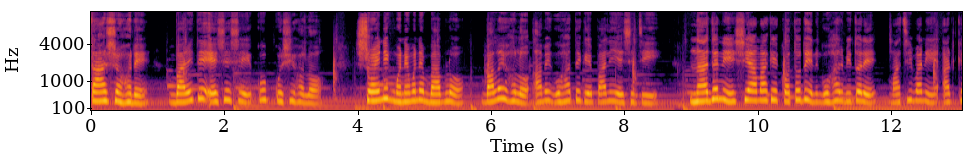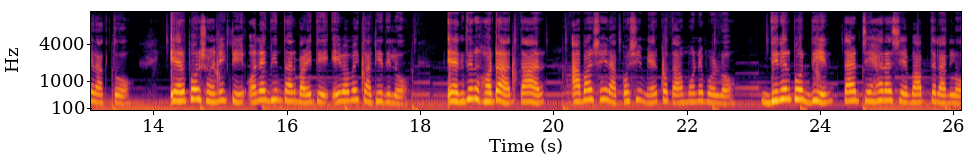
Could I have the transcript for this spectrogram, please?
তার শহরে। বাড়িতে এসে সে খুব খুশি হলো। সৈনিক মনে মনে ভাবলো, ভালোই হলো, আমি গুহা থেকে পালিয়ে এসেছি। না জানি সে আমাকে কতদিন গুহার ভিতরে মাছি বানিয়ে আটকে রাখতো। এরপর সৈনিকটি অনেকদিন তার বাড়িতে এইভাবেই কাটিয়ে দিল। একদিন হঠাৎ তার আবার সেই রাক্ষসী মেয়ের কথা মনে পড়ল। দিনের পর দিন তার চেহারা সে ভাবতে লাগল।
